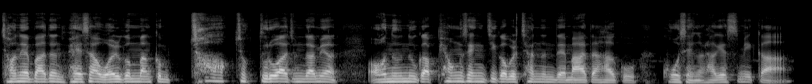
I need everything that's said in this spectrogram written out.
전에 받은 회사 월급만큼 척척 들어와 준다면 어느 누가 평생 직업을 찾는데 마다하고 고생을 하겠습니까?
